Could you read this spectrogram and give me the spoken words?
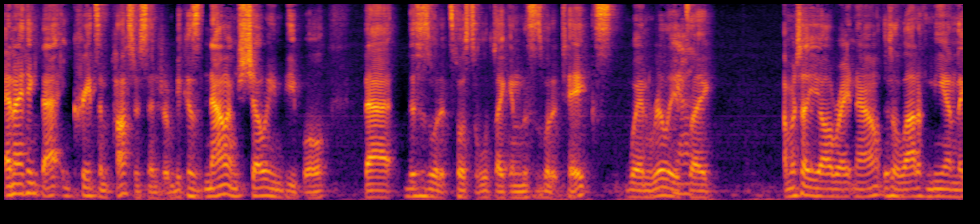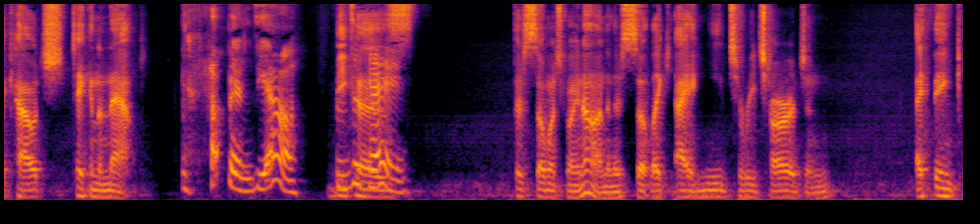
And I think that creates imposter syndrome because now I'm showing people that this is what it's supposed to look like and this is what it takes. When really it's like, I'm gonna tell you all right now, there's a lot of me on the couch taking a nap It happens, yeah. It's because okay. There's so much going on and there's so like I need to recharge and I think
